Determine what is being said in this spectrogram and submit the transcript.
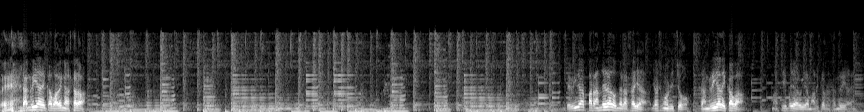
¿eh? Sangría de cava, venga, hasta ahora. Bebida parrandera donde las haya. Ya os hemos dicho, sangría de cava. Martín, voy a beber más rica la sangría, ¿eh?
